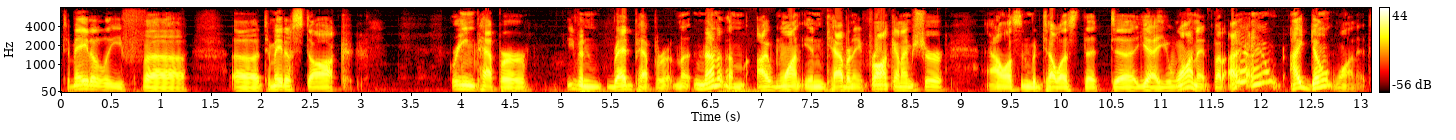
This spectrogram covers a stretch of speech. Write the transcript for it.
Tomato leaf, uh, uh, tomato stalk, green pepper, even red pepper. None of them I want in Cabernet Franc, and I'm sure Allison would tell us that uh, yeah, you want it, but I, I don't. I don't want it.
